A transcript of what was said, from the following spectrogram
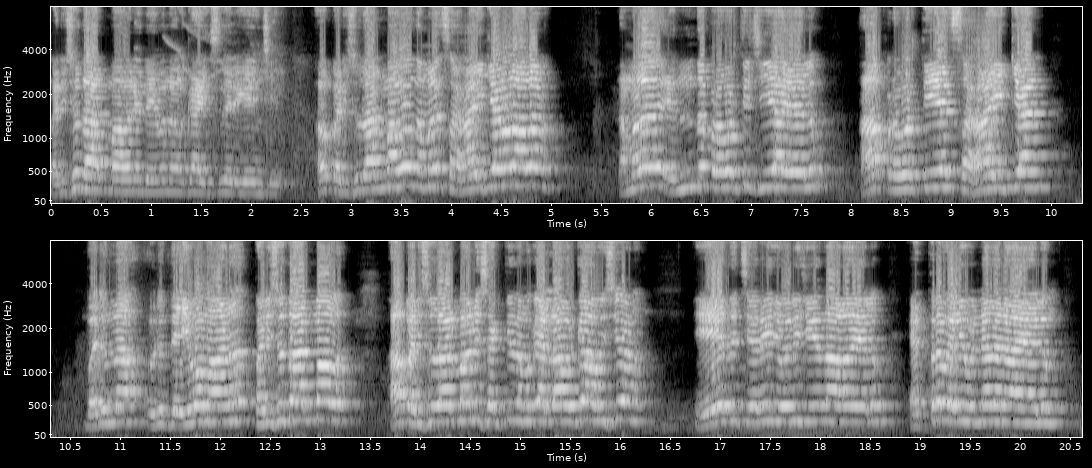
പരിശുദ്ധാത്മാവിനെ ദൈവം നിങ്ങൾക്ക് അയച്ചു തരികയും ചെയ്യും. അപ്പോൾ പരിശുദ്ധാത്മാവ് നമ്മളെ സഹായിക്കാനുള്ള ആളാണ്. നമ്മൾ എന്ത് പ്രവൃത്തി ചെയ്യായാലും ആ പ്രവൃത്തിയെ സഹായിക്കാൻ വരുന്ന ഒരു ദൈവമാണ് പരിശുദ്ധാത്മാവ്. ആ പരിശുദ്ധാത്മാവിന്റെ ശക്തി നമുക്ക് എല്ലാവർക്കും ആവശ്യമാണ്. ഏത് ചെറിയ ജോലി ചെയ്യുന്ന ആളായാലും എത്ര വലിയ ഉന്നതനായാലും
